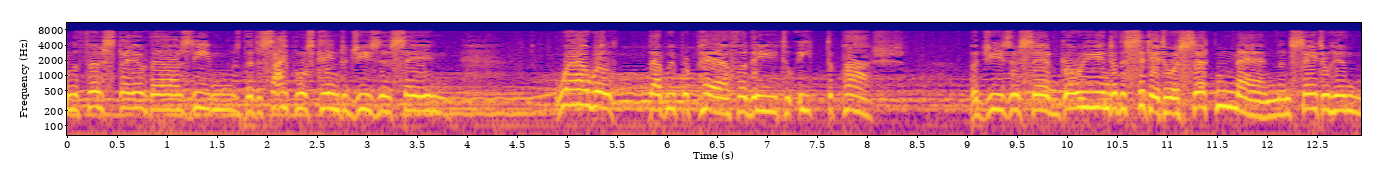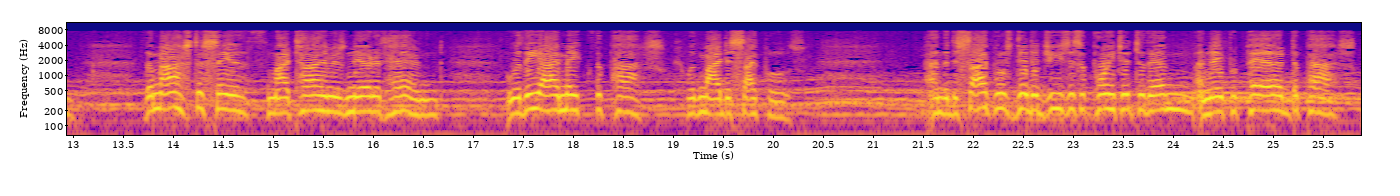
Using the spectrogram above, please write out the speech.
On the first day of their Azymes, the disciples came to Jesus, saying, Where wilt that we prepare for thee to eat the Pasch? But Jesus said, Go ye into the city to a certain man, and say to him, The Master saith, My time is near at hand. With thee I make the Pasch with my disciples. And the disciples did as Jesus appointed to them, and they prepared the Pasch.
